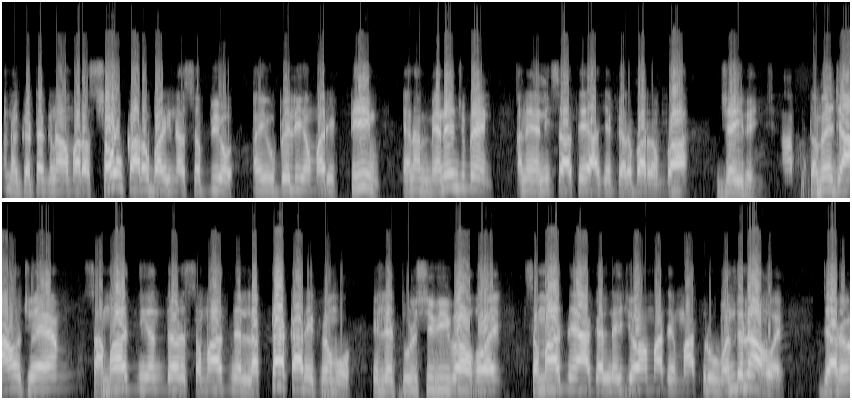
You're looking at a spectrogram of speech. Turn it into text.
અને ઘટકના અમારા સૌ કારોબારીના સભ્યો અહીં ઉભેલી અમારી ટીમ એના મેનેજમેન્ટ અને એની સાથે આજે ગરબા રમવા જઈ રહી છે. તમે જાણો છો એમ સમાજની અંદર સમાજને લગતા કાર્યક્રમો એટલે તુલસી વિવાહ હોય સમાજને આગળ લઈ જવા માટે માતૃવંદના હોય, જ્યારે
